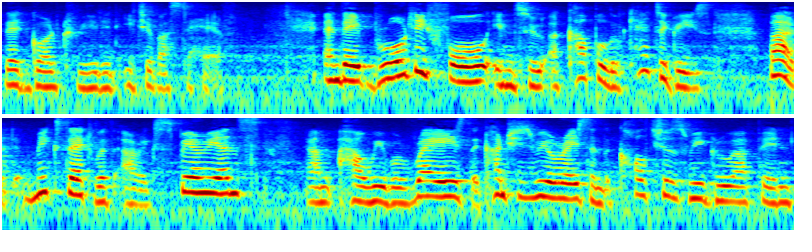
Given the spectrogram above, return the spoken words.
that God created each of us to have. And they broadly fall into a couple of categories, but mix that with our experience, um, how we were raised, the countries we were raised in, the cultures we grew up in.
